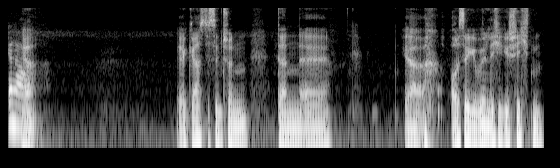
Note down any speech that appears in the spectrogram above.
Genau. Ja, ja krass, das sind schon dann äh, ja, außergewöhnliche Geschichten,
